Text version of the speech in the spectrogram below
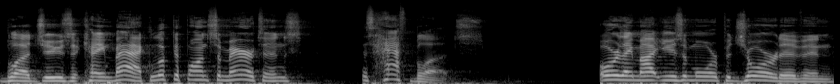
blood Jews that came back looked upon Samaritans as half bloods. Or they might use a more pejorative and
